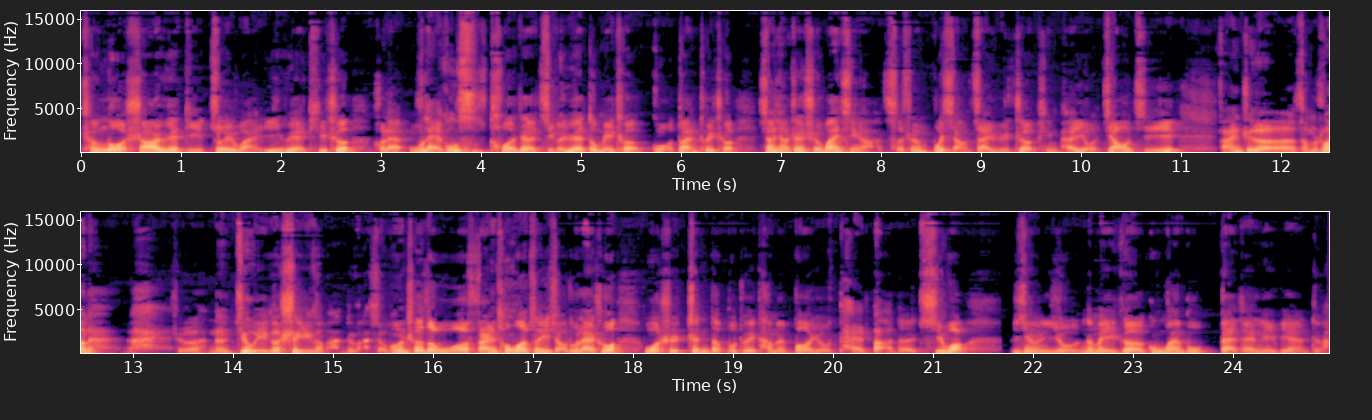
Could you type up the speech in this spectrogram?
承诺十二月底最晚一月提车，后来无赖公司拖着几个月都没车，果断退车。想想真是万幸啊！此生不想再与这品牌有交集。反正这个怎么说呢？哎，这个能救一个是一个吧，对吧？小鹏车子，我反正从我自己角度来说，我是真的不对他们抱有太大的期望。毕竟有那么一个公关部摆在那边，对吧？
